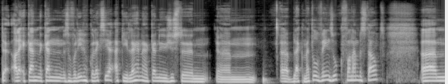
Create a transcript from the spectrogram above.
De, allee, ik ken, ik ken zo'n volledige collectie ik hier liggen. En ik ken nu juist ehm, eh, Black Metal Veins ook van hem besteld. Ehm,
